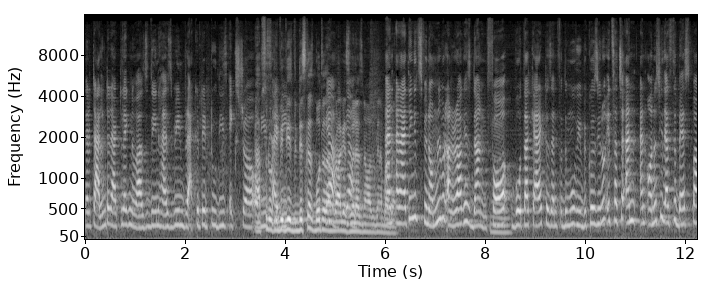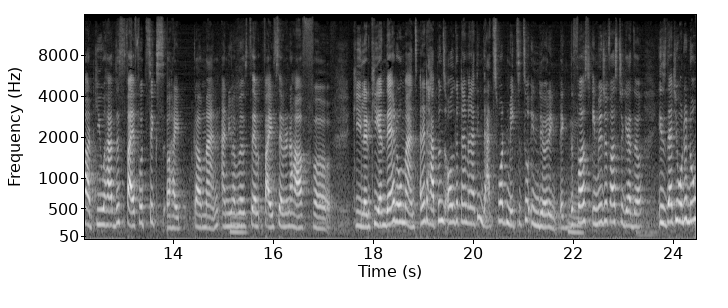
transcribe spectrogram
that a talented actor like Nawazuddin has been bracketed to these extra or Absolutely. these side we, we discussed both Yeah, Anurag as yeah. well as Nawazuddin about and, that. and I think it's phenomenal what Anurag has done for mm. both our characters and for the movie because you know it's such a and, and honestly that's the best part. You have this five foot six uh, height ka man and you have a seven, five seven and a half uh, ki ladki and their romance and it happens all the time and I think that's what makes it so endearing. Like mm. the first image of us together is that you want to know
